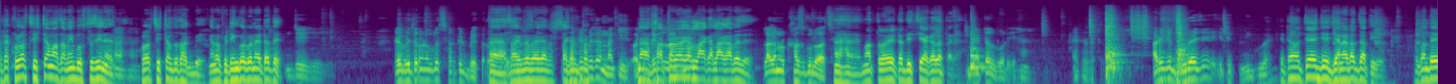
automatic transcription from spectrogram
এটা খোলার সিস্টেম আছে আমি বুঝতেছি না। হ্যাঁ হ্যাঁ। খোলার সিস্টেম তো থাকবে। কেন ফিটিং করবে না এটাতে? জি জি এটার ভিতরে অনেকগুলো সার্কিট ব্রেকার হ্যাঁ সার্কিট ব্রেকার সার্কিট ব্রেকার নাকি? না সার্কিট ব্রেকার লাগাবে যে। লাগানোর খাসগুলো আছে। হ্যাঁ হ্যাঁ মাত্র এটা দিচ্ছি এক হাজার টাকা। মেটাল বডি হ্যাঁ এক হাজার টাকা। আর এই যে ঘুরায় যে এটা কি ঘুরায় এটা হচ্ছে যে জেনারেটর জাতীয়। ওখান থেকে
